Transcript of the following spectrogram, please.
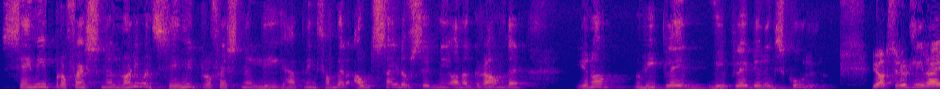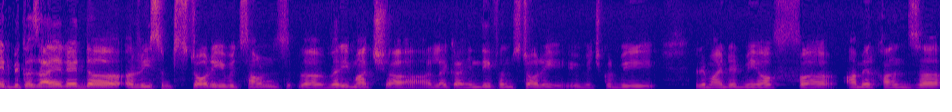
semi-professional, not even semi-professional league happening somewhere outside of Sydney on a ground that, you know, we played we played during school. You're absolutely right because I read a, a recent story which sounds uh, very much uh, like a Hindi film story, which could be reminded me of uh, Aamir Khan's uh,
